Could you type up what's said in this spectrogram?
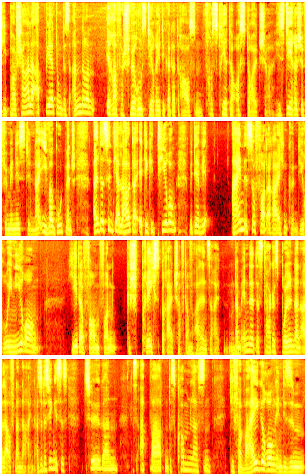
die pauschale Abwertung des anderen, irrer Verschwörungstheoretiker da draußen, frustrierter Ostdeutscher, hysterische Feministin, naiver Gutmensch, all das sind ja lauter Etikettierungen, mit der wir eines sofort erreichen können, die Ruinierung jeder Form von Gesprächsbereitschaft auf mhm. allen Seiten. Und am Ende des Tages bullen dann alle aufeinander ein. Also deswegen ist es Zögern, das Abwarten, das Kommen lassen, die Verweigerung in diesem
